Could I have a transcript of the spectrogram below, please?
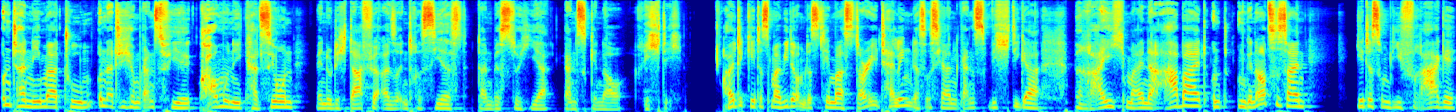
Unternehmertum und natürlich um ganz viel Kommunikation. Wenn du dich dafür also interessierst, dann bist du hier ganz genau richtig. Heute geht es mal wieder um das Thema Storytelling. Das ist ja ein ganz wichtiger Bereich meiner Arbeit. Und um genau zu sein, geht es um die Frage,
